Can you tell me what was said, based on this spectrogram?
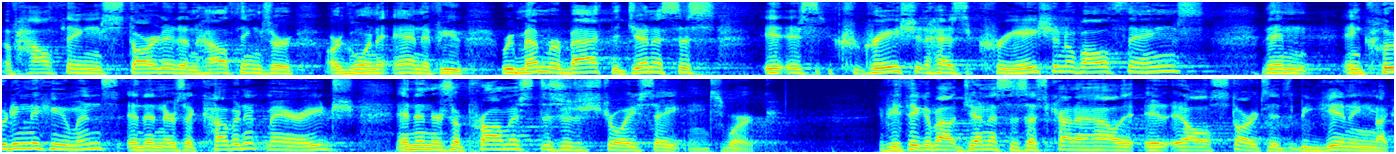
of how things started and how things are, are going to end. If you remember back, the Genesis is creation has creation of all things, then including the humans, and then there's a covenant marriage, and then there's a promise to destroy Satan's work. If you think about Genesis, that's kind of how it, it, all starts. It's beginning like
